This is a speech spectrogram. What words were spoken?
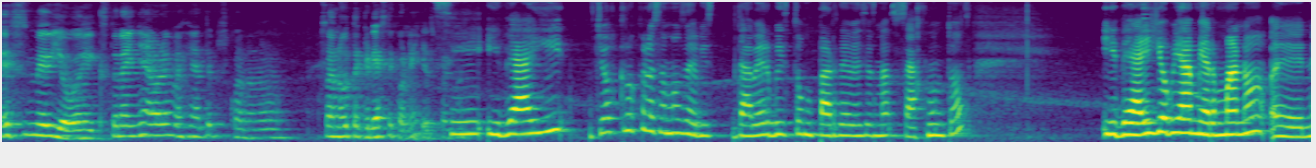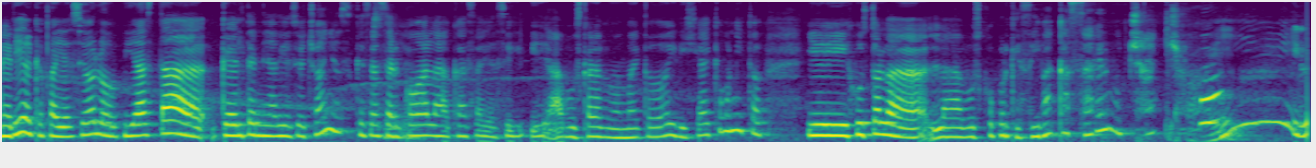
es, es medio extraña, ahora imagínate pues cuando no, sea, no te criaste con ellos. pues, ¿no? Sí, y de ahí yo creo que los hemos de, haber visto un par de veces más, o sea, juntos. Y de ahí yo vi a mi hermano, eh, Neri, el que falleció, lo vi hasta que él tenía 18 años, que se acercó a la casa y así, y a buscar a mi mamá y todo, y dije, ay, qué bonito. Y justo la, la buscó porque se iba a casar el muchacho. Ay,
